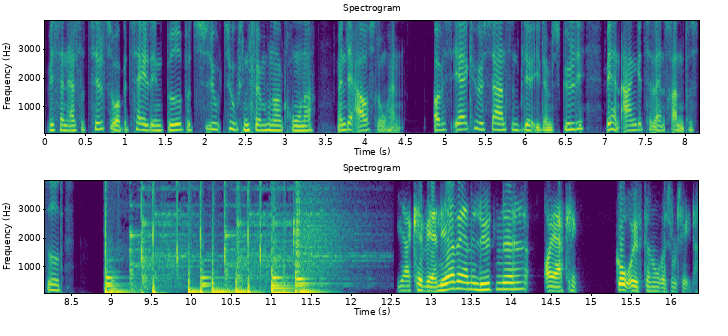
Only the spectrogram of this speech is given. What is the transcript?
hvis han altså tiltog at betale en bøde på 2.500 kroner. Men det afslog han. Og hvis Erik Høgh Sørensen bliver i dem skyldig, vil han anke til landsretten på stedet. Jeg kan være nærværende lyttende, og jeg kan gå efter nogle resultater.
